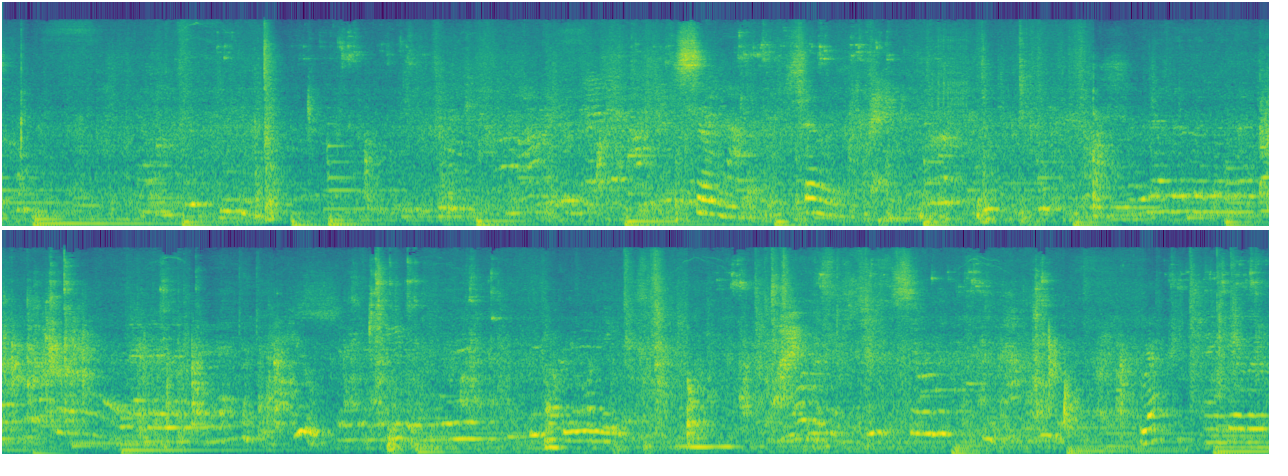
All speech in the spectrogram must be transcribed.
a cone. Cylinder. Cylinder. Rectangular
